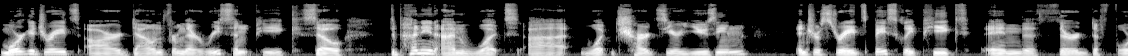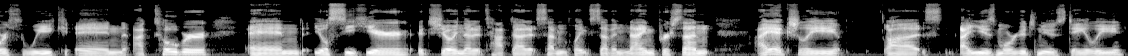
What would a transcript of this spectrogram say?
mortgage rates are down from their recent peak. So, depending on what uh, what charts you're using, interest rates basically peaked in the third to fourth week in October. And you'll see here it's showing that it topped out at 7.79%. I actually uh, I use Mortgage News Daily,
